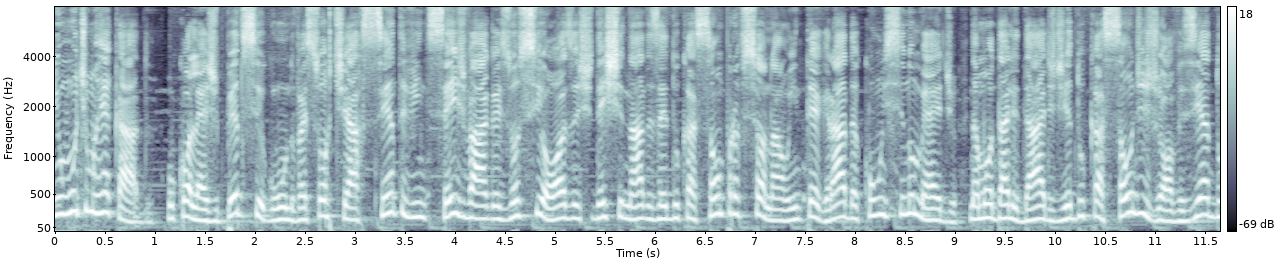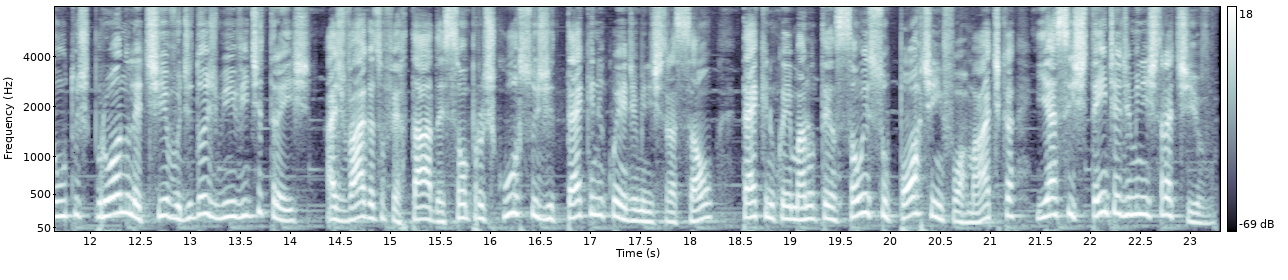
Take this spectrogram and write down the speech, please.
E um último recado: o Colégio Pedro II vai sortear 126 vagas ociosas destinadas à educação profissional integrada com o ensino médio, na modalidade de educação de jovens e adultos para o ano letivo de 2023. As vagas ofertadas são para os cursos de técnico em administração, técnico em manutenção e suporte em informática e assistente administrativo.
